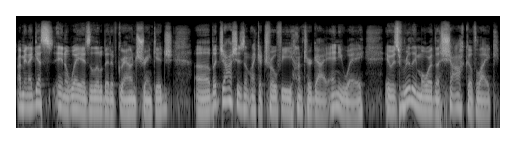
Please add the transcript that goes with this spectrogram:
I mean, I guess in a way it's a little bit of ground shrinkage, uh, but Josh isn't like a trophy hunter guy anyway. It was really more the shock of like,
